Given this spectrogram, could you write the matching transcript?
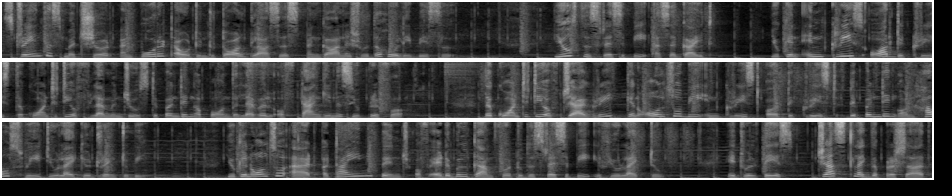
strain this mixture and pour it out into tall glasses and garnish with the holy basil. Use this recipe as a guide. You can increase or decrease the quantity of lemon juice depending upon the level of tanginess you prefer. The quantity of jaggery can also be increased or decreased depending on how sweet you like your drink to be. You can also add a tiny pinch of edible camphor to this recipe if you like to. It will taste just like the prasad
